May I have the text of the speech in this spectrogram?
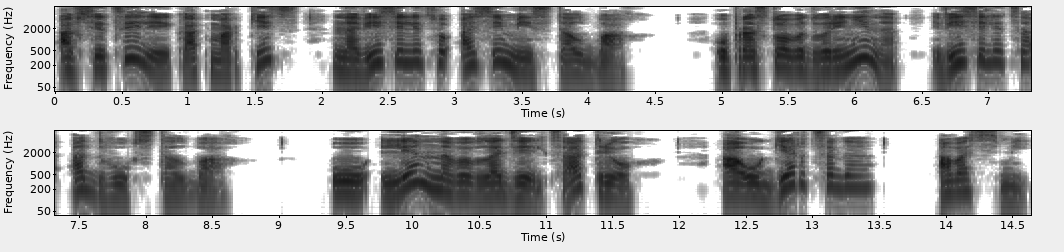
а в Сицилии, как маркиз, на виселицу о семи столбах. У простого дворянина виселица о двух столбах. У ленного владельца о трех, а у герцога о восьми.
